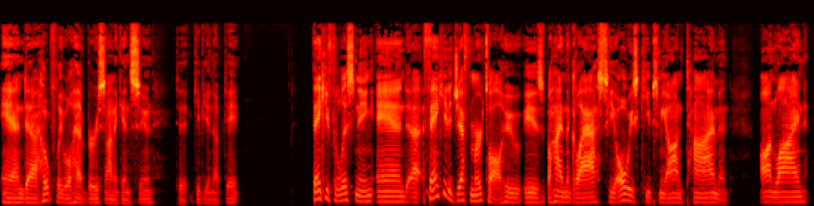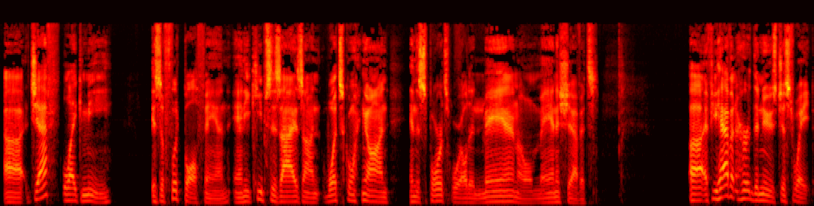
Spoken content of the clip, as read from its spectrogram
And uh, hopefully, we'll have Bruce on again soon to give you an update. Thank you for listening, and uh, thank you to Jeff Murtaugh, who is behind the glass. He always keeps me on time and online. Uh, Jeff, like me, is a football fan, and he keeps his eyes on what's going on in the sports world. And man, oh man, Shevitz. Uh, if you haven't heard the news, just wait.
